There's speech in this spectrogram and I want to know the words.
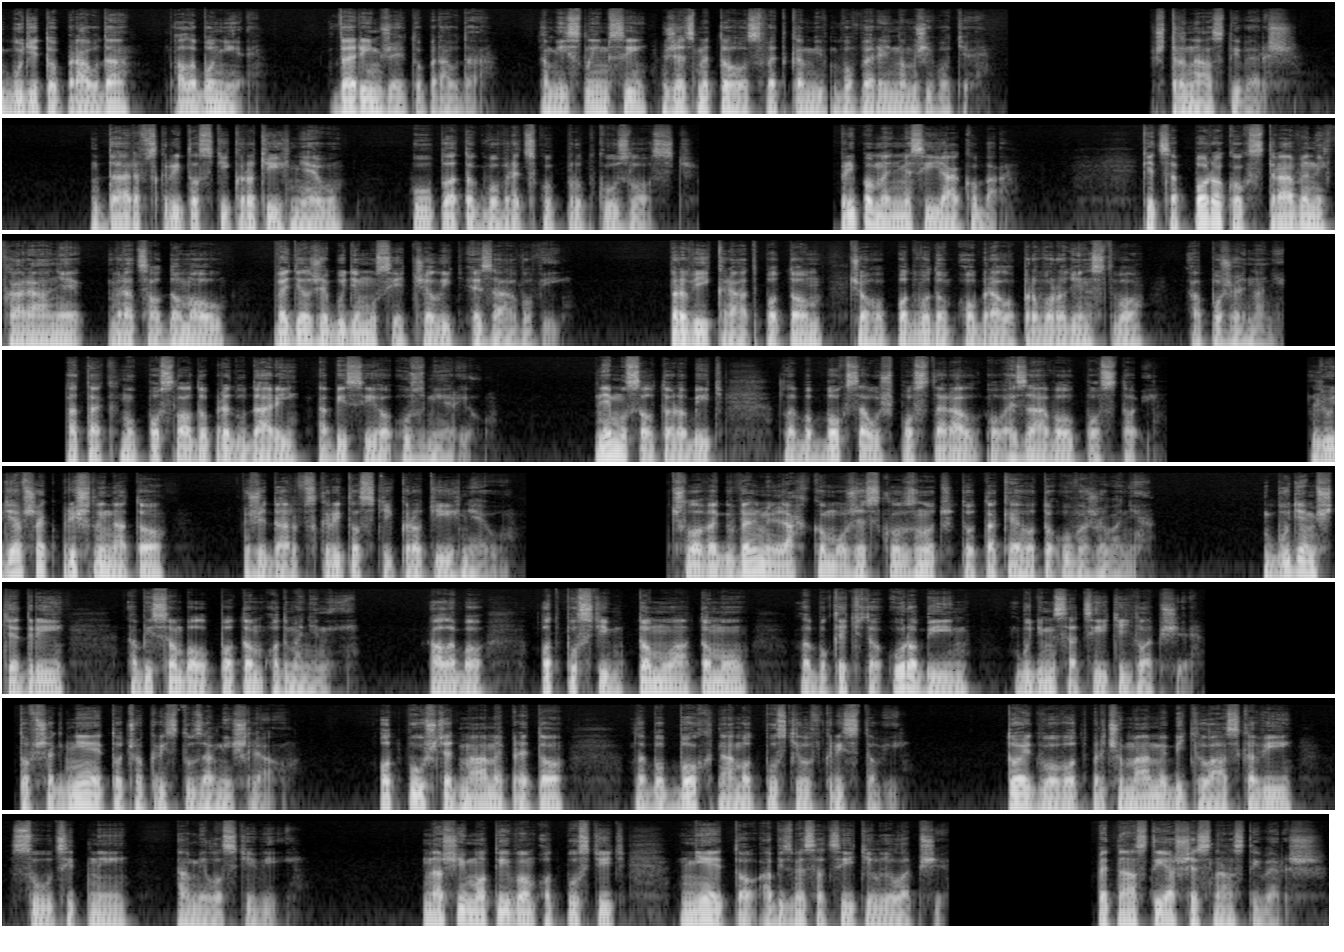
Bude to pravda, alebo nie. Verím, že je to pravda. A myslím si, že sme toho svetkami vo verejnom živote. 14. verš Dar v skrytosti krotí hnev, úplatok vo vrecku prudkú zlosť. Pripomeňme si Jákoba. Keď sa po rokoch strávených v Charáne vracal domov, vedel, že bude musieť čeliť Ezávovi. Prvýkrát po tom, čo ho podvodom obralo prvorodenstvo a požehnanie. A tak mu poslal dopredu dary, aby si ho uzmieril. Nemusel to robiť, lebo Boh sa už postaral o Ezávov postoj. Ľudia však prišli na to, že dar v skrytosti krotí hnev. Človek veľmi ľahko môže sklznúť do takéhoto uvažovania. Budem štedrý, aby som bol potom odmenený. Alebo odpustím tomu a tomu, lebo keď to urobím, budem sa cítiť lepšie. To však nie je to, čo Kristus zamýšľal. Odpúšťať máme preto, lebo Boh nám odpustil v Kristovi. To je dôvod, prečo máme byť láskaví, súcitní a milostiví. Naším motívom odpustiť nie je to, aby sme sa cítili lepšie. 15. a 16. verš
